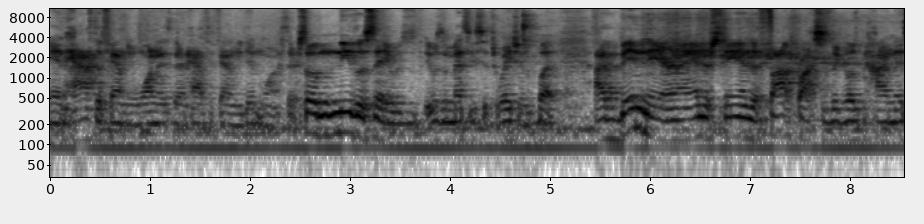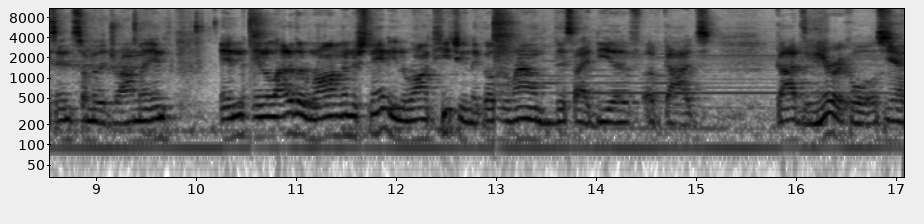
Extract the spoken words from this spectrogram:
and half the family wanted us there and half the family didn't want us there. So needless to say, it was it was a messy situation. But I've been there and I understand the thought process that goes behind this and some of the drama and and, and a lot of the wrong understanding, the wrong teaching that goes around this idea of, of God's God's miracles. Yeah.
